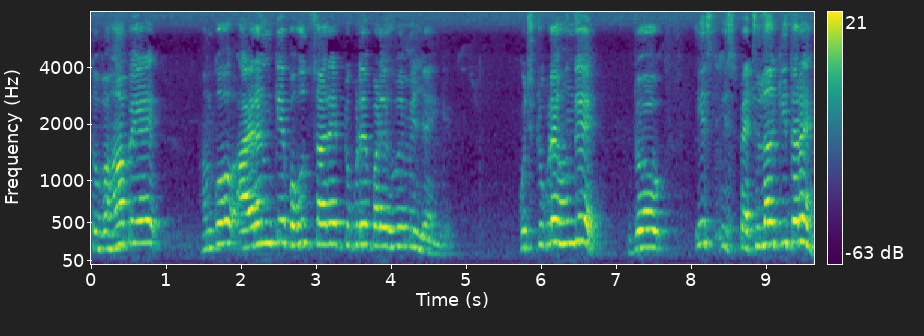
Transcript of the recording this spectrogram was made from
तो वहाँ पे हमको आयरन के बहुत सारे टुकड़े पड़े हुए मिल जाएँगे। कुछ टुकड़े होंगे जो इस स्पैचुला की तरह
